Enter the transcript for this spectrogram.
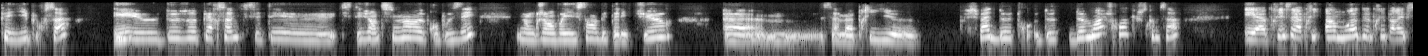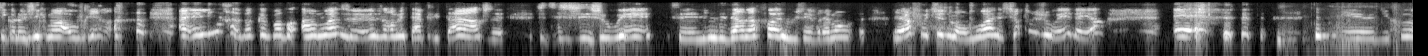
payée pour ça et euh, deux autres personnes qui s'étaient euh, qui s'étaient gentiment euh, proposées. Donc j'ai envoyé ça en bêta lecture. ça m'a pris, je sais pas, deux, deux, deux, mois, je crois, quelque chose comme ça. Et après, ça a pris un mois de me préparer psychologiquement à ouvrir, à les lire. Donc pendant un mois, je, je remettais à plus tard. J'ai joué. C'est l'une des dernières fois où j'ai vraiment rien foutu de mon mois. J'ai surtout joué d'ailleurs. Et, euh, du coup,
